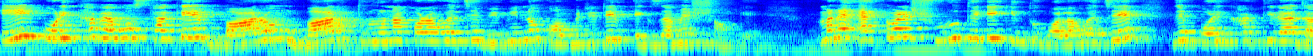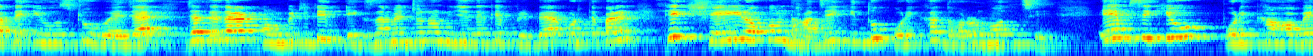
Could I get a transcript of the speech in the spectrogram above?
এই পরীক্ষা ব্যবস্থাকে বারংবার তুলনা করা হয়েছে বিভিন্ন কম্পিটিটিভ এক্সামের সঙ্গে। মানে একেবারে শুরু থেকেই কিন্তু বলা হয়েছে যে পরীক্ষার্থীরা যাতে ইউজ টু হয়ে যায়, যাতে তারা কম্পিটিটিভ এক্সামের জন্য নিজেদেরকে প্রিপেয়ার করতে পারে, ঠিক সেই রকম ধাঁচেই কিন্তু পরীক্ষার ধরন হচ্ছে। এমসিকিউ পরীক্ষা হবে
